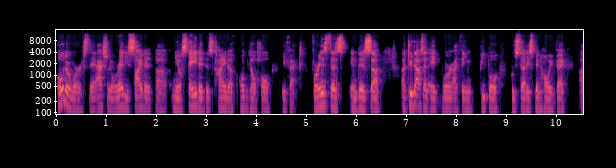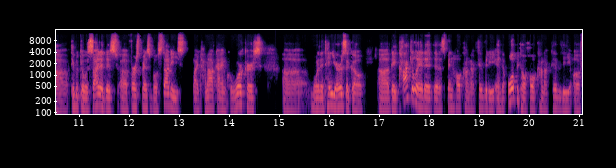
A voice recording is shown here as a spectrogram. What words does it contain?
older works that actually already cited, uh, you know, stated this kind of orbital Hall effect. For instance, in this uh, uh, 2008 work, I think people who study spin Hall effect uh, typically we cited this uh, first principle studies by Tanaka and co-workers uh, more than 10 years ago. Uh, they calculated the spin Hall conductivity and the orbital Hall conductivity of,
